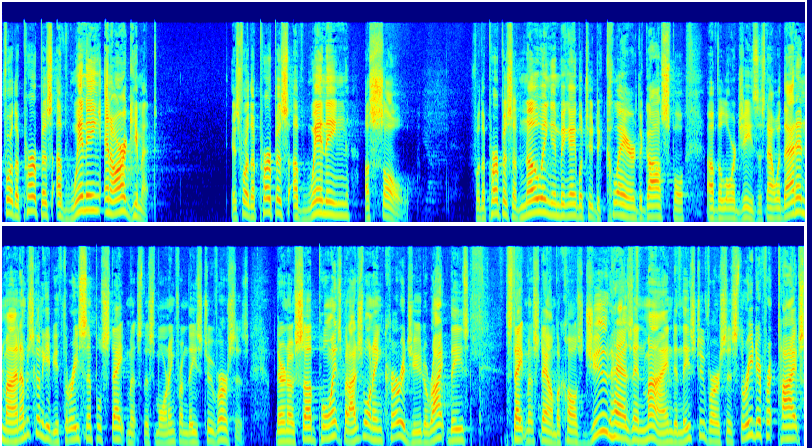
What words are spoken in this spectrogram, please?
for the purpose of winning an argument, it's for the purpose of winning a soul, for the purpose of knowing and being able to declare the gospel of the Lord Jesus. Now, with that in mind, I'm just going to give you three simple statements this morning from these two verses. There are no subpoints, but I just want to encourage you to write these statements down because Jude has in mind in these two verses three different types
